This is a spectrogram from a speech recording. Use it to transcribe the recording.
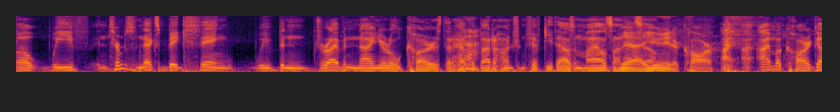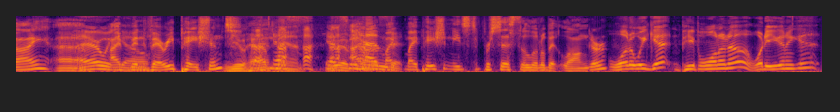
Well, we've in terms of next big thing, we've been driving nine-year-old cars that have Yeah. about 150,000 miles on it. Yeah, so you need a car. I, I, I'm a car guy. Uh, There we I've go. been very patient. You have Yes. been. Yes, you have he has. my, it. my patient needs to persist a little bit longer. What are we getting? People want to know. What are you going to get?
